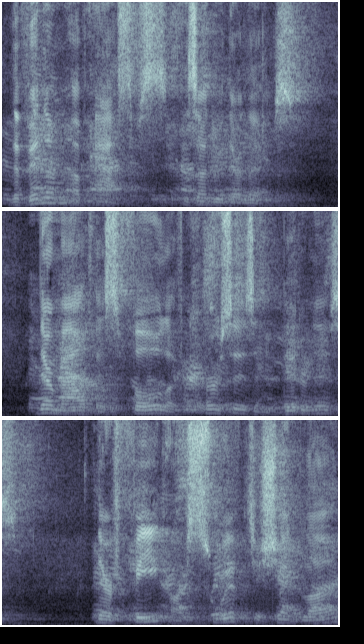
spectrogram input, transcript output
The venom of asps is under their lips. Their mouth is full of curses and bitterness. Their feet are swift to shed blood,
